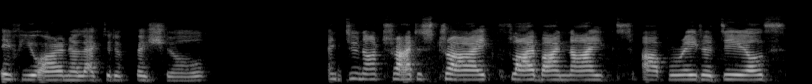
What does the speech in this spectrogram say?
if you are an elected official. And do not try to strike fly by night operator deals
